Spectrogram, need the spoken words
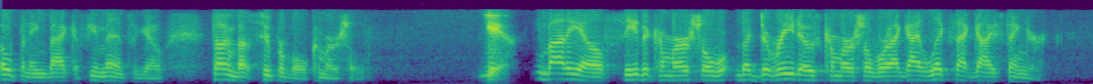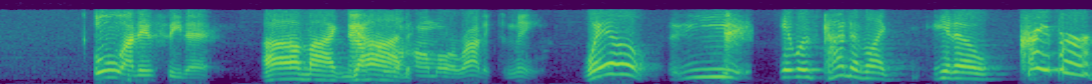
opening back a few minutes ago, talking about Super Bowl commercials. yeah. Anybody else see the commercial, the Doritos commercial where that guy licks that guy's finger? Ooh, I didn't see that. Oh my Sounds God! homoerotic to me. Well, it was kind of like you know creeper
